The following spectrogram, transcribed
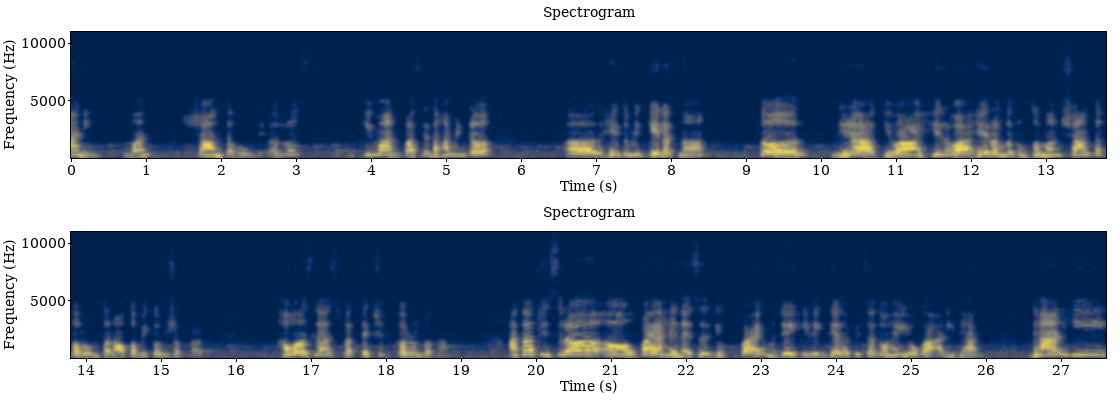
आणि मन शांत होऊ दे. दररोज किमान पाच ते दहा मिनटं हे तुम्ही केलं ना तर निळा किंवा हिरवा हे रंग तुमचं मन शांत करून तणाव कमी करू शकतात. हवं असल्यास प्रत्यक्षित करून बघा. आता तिसरा उपाय आहे नैसर्गिक उपाय म्हणजे हिलिंग थेरपीचा तो आहे योगा आणि ध्यान. ध्यान ही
